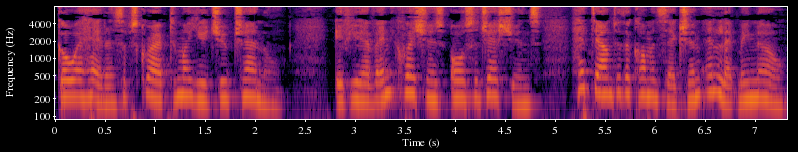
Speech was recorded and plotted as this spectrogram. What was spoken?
go ahead and subscribe to my YouTube channel. If you have any questions or suggestions, head down to the comment section and let me know.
